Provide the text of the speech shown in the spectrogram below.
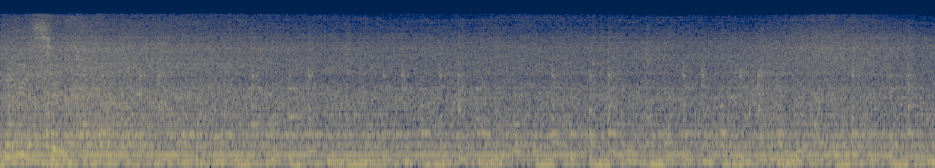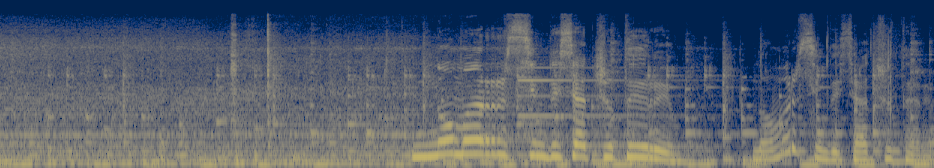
30. Номер 74. Номер 74.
